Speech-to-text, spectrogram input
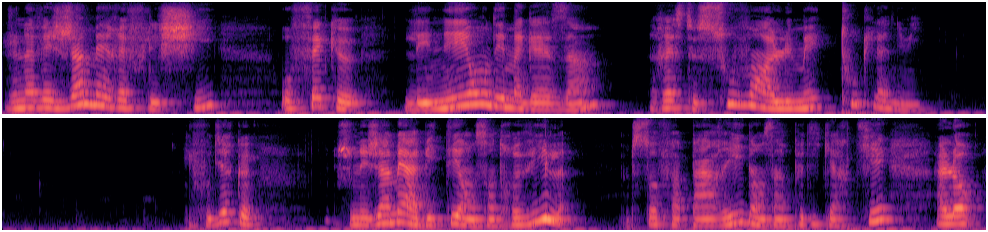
Je n'avais jamais réfléchi au fait que les néons des magasins restent souvent allumés toute la nuit. Il faut dire que je n'ai jamais habité en centre-ville, sauf à Paris, dans un petit quartier, alors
